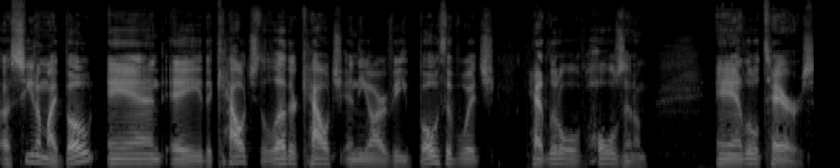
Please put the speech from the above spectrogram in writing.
a, a seat on my boat and a the couch, the leather couch in the RV, both of which had little holes in them and little tears,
